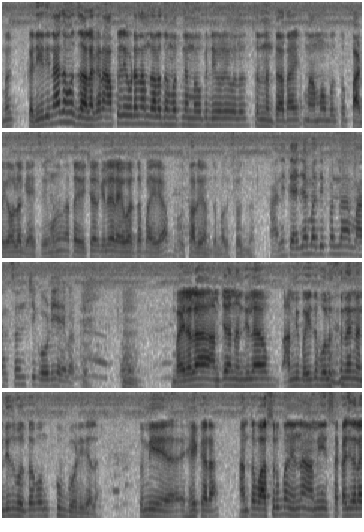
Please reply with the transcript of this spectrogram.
मग कधी कधी नाही जमत झाला कारण आपल्याला एवढा लांब झाला जमत नाही. मग कधी बोललो चल नंतर आता मामा बोलतो पाटगावला घ्यायचं म्हणून आता विचार केला रविवारचा पायऱ्या चालू आहे आमचं बघ शोधणं. आणि त्याच्यामध्ये पण ना माणसांची गोडी आहे भरपूर हम्म. बैलाला आमच्या नंदीला आम्ही बैल तर बोलत नाही नंदीच बोलतो पण खूप गोडी त्याला. तुम्ही हे करा. आमचा वासरू पण आहे ना आम्ही सकाळी त्याला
